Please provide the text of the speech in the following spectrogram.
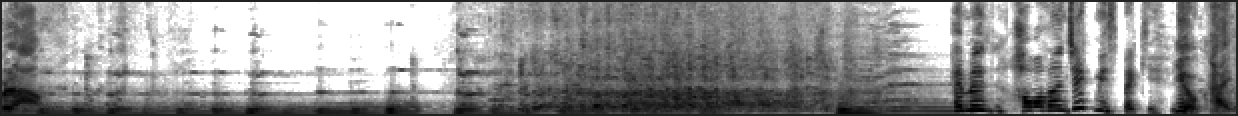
Bravo. Hemen havalanacak mıyız peki? Yok hayır.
